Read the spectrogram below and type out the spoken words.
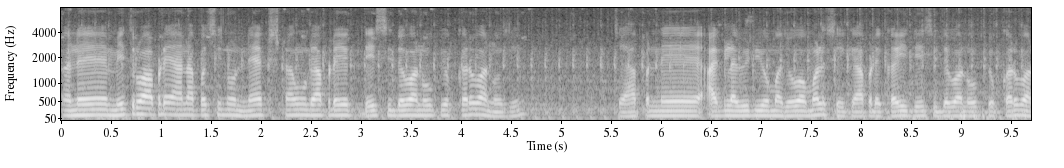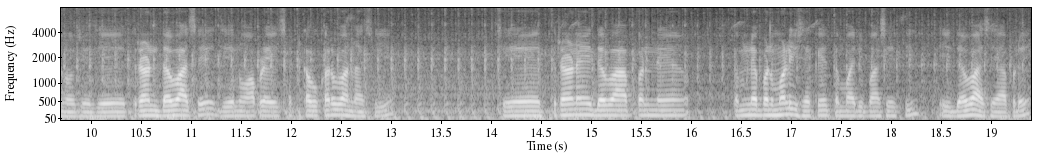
અને મિત્રો, આપણે આના પછીનો નેક્સ્ટ રાઉન્ડ આપણે એક દેશી દવાનો ઉપયોગ કરવાનો છે, જે આપણને આગલા વિડીયોમાં જોવા મળશે કે આપણે કઈ દેશી દવાનો ઉપયોગ કરવાનો છે. જે ત્રણ દવા છે, જેનો આપણે છંટકાવ કરવાના છીએ. જે ત્રણેય દવા આપણને, તમને પણ મળી શકે તમારી પાસેથી. એ દવા છે આપણે.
